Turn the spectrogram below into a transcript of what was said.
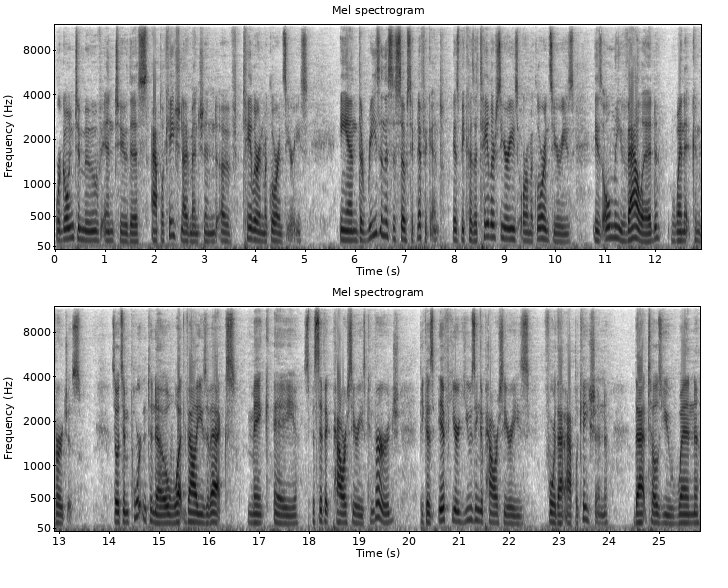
we're going to move into this application I've mentioned of Taylor and Maclaurin series. And the reason this is so significant is because a Taylor series or a Maclaurin series is only valid when it converges. So it's important to know what values of x make a specific power series converge, because if you're using a power series for that application, that tells you when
